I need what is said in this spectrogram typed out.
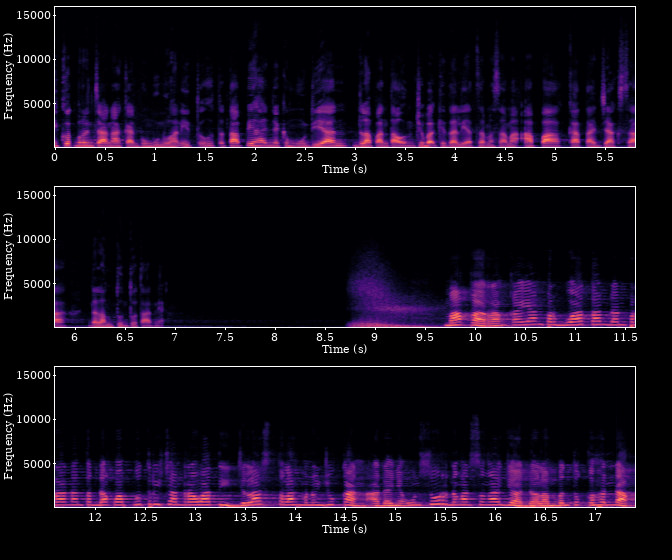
ikut merencanakan pembunuhan itu tetapi hanya kemudian 8 tahun. Coba kita lihat sama-sama apa kata jaksa dalam tuntutannya. Maka rangkaian perbuatan dan peranan terdakwa Putri Chandrawati jelas telah menunjukkan adanya unsur dengan sengaja dalam bentuk kehendak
